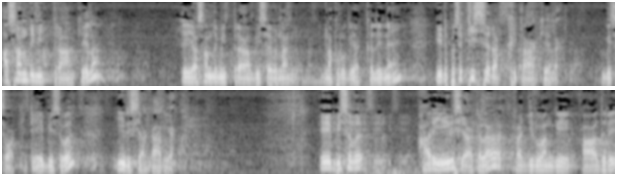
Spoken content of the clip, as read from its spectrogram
අසන්දි මිත්‍රා කියලා. ඒ අසන්දි මිත්‍රා බිසවණන් නපුරු දෙයක් කළේ නැහැ ඊට පස්සේ තිස්සරක් හිතා කියලා බිසවක් හිටියේ. ඒ බිසව ඊර්ෂ්‍යාකාරියක්. ඒ බිසව හරි ඊර්ෂ්‍යා කළා රජුරුවන්ගේ ආදරය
